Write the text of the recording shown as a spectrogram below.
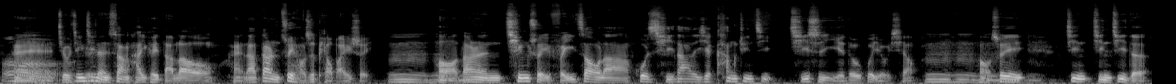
哦哎，酒精基本上还可以达到，哎，那当然最好是漂白水，嗯，哦，当然清水、肥皂啦，或者其他的一些抗菌剂，其实也都会有效。嗯嗯，好、所以谨谨记得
